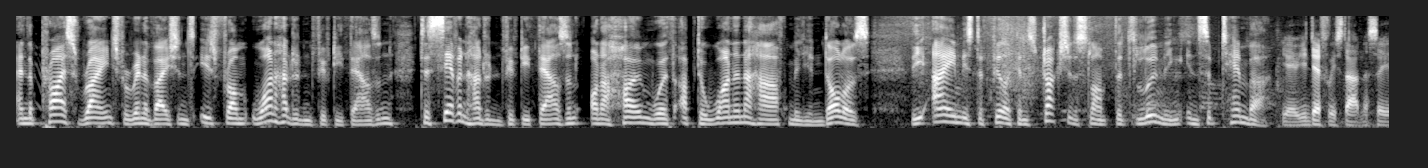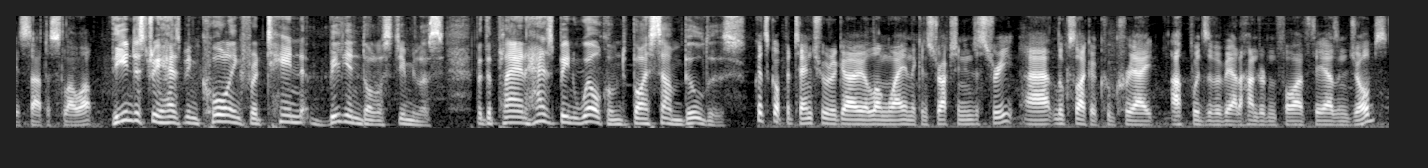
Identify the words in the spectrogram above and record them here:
and the price range for renovations is from $150,000 to $750,000 on a home worth up to $1.5 million. The aim is to fill a construction slump that's looming in September. Yeah, you're definitely starting to see it start to slow up. The industry has been calling for a $10 billion stimulus, but the plan has been welcomed by some builders. It's got potential to go a long way in the construction industry. Uh, it looks like it could create upwards of about 105,000 jobs.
